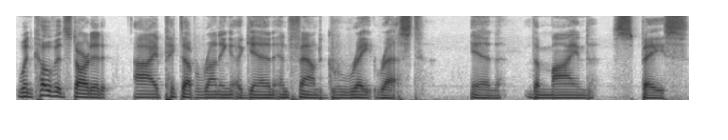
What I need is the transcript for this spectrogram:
when COVID started, I picked up running again and found great rest in the mind space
